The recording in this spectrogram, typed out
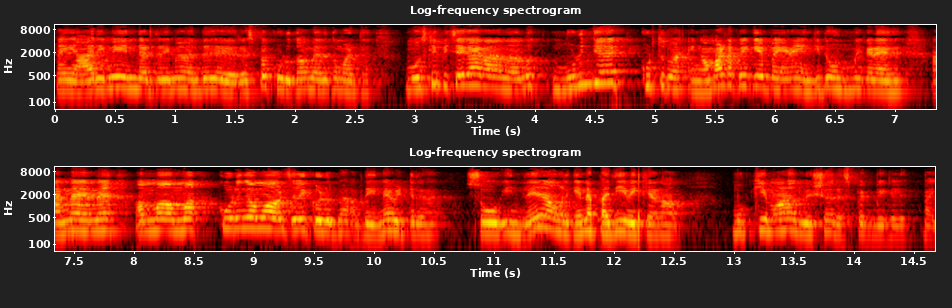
நான் யாரையுமே எந்த இடத்துலையுமே வந்து ரெஸ்பெக்ட் கொடுக்காம இருக்க மாட்டேன். மோஸ்ட்லி பிச்சைக்காரன் வந்து முடிஞ்சதை கொடுத்துருவேன். எங்கள் அம்மாட்ட போய் கேட்பேன். ஏன்னா என்கிட்ட உண்மை கிடையாது. அண்ணா என்ன? அம்மா அம்மா கொடுங்கம்மா அப்படின்னு சொல்லி கொடுப்பேன். அப்படின்னா விட்டுருவேன். ஸோ இதுலேயே நான் உங்களுக்கு என்ன பதிய வைக்கணும் முக்கியமான ஒரு விஷயம் ரெஸ்பெக்ட் பிகிலு பை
